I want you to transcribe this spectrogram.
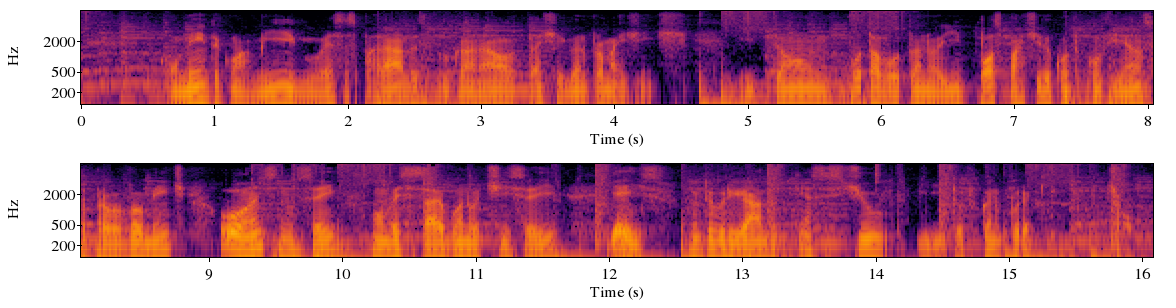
comenta com um amigo, essas paradas pro canal tá chegando para mais gente. Então vou estar tá voltando aí pós-partida contra Confiança, provavelmente, ou antes, não sei. Vamos ver se sai alguma notícia aí. E é isso. Muito obrigado quem assistiu e tô ficando por aqui. Tchau.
